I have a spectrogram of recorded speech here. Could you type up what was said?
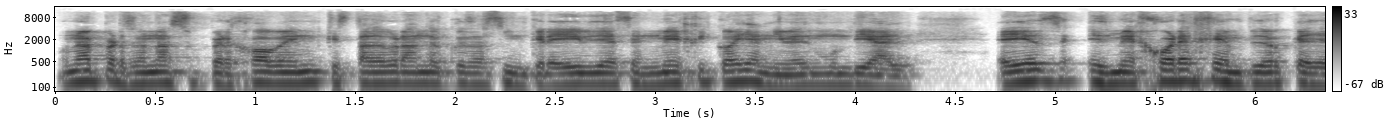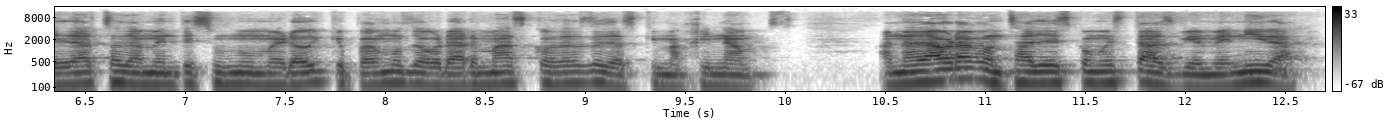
una persona súper joven que está logrando cosas increíbles en México y a nivel mundial. Ella es el mejor ejemplo que la edad solamente es un número y que podemos lograr más cosas de las que imaginamos. Ana Laura González, ¿cómo estás? Bienvenida.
